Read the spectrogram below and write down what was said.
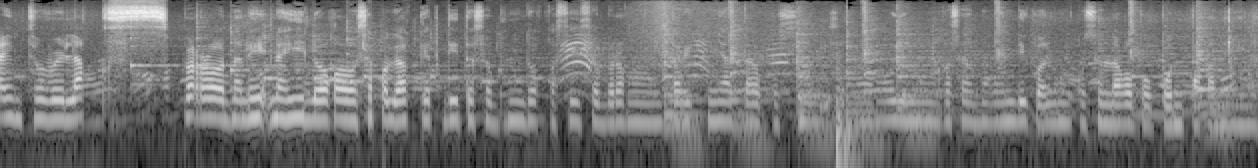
Time to relax. Pero nahilo ko sa pag-akit dito sa bundok kasi sobrang tarik niya. Tapos mag-isa na ako yung mga kasama ko. Hindi ko alam kung saan ako pupunta kanina.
